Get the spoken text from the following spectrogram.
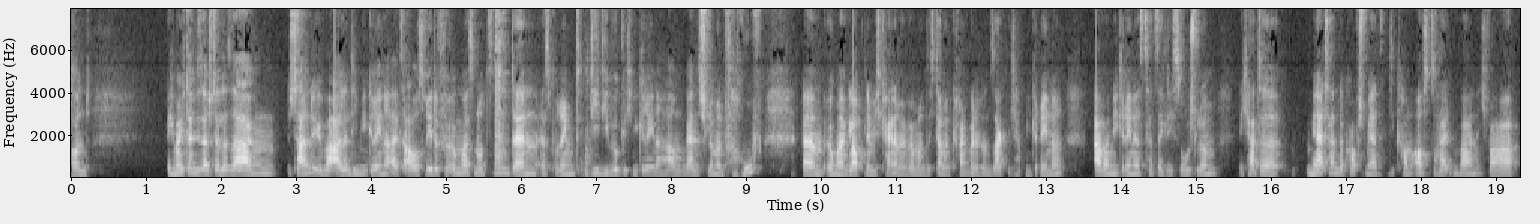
Und ich möchte an dieser Stelle sagen, Schande über alle, die Migräne als Ausrede für irgendwas nutzen, denn es bringt die, die wirklich Migräne haben, ganz schlimmen Verruf. Ähm, irgendwann glaubt nämlich keiner mehr, wenn man sich damit krank meldet und sagt, ich habe Migräne. Aber Migräne ist tatsächlich so schlimm. Ich hatte mehrtande Kopfschmerzen, die kaum auszuhalten waren. Ich war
